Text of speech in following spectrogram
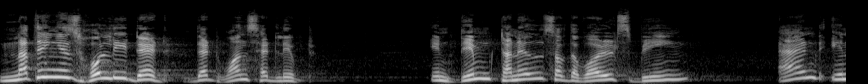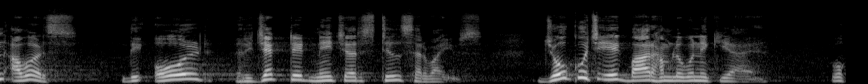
Nothing is wholly dead that once had lived in dim tunnels of the world being and in ours the old rejected nature still survives जो कुछ एक बार हम लोगों ने किया है, वो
